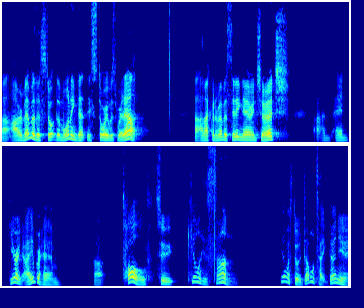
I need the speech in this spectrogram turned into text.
I remember the, sto- the morning that this story was read out. Uh, and I can remember sitting there in church and, and hearing Abraham uh, told to kill his son. You almost do a double take, don't you?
